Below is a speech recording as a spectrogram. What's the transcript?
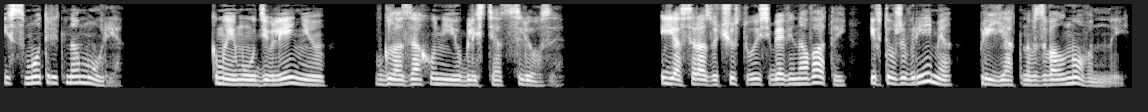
и смотрит на море. К моему удивлению, в глазах у нее блестят слезы. Я сразу чувствую себя виноватой и в то же время приятно взволнованной.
